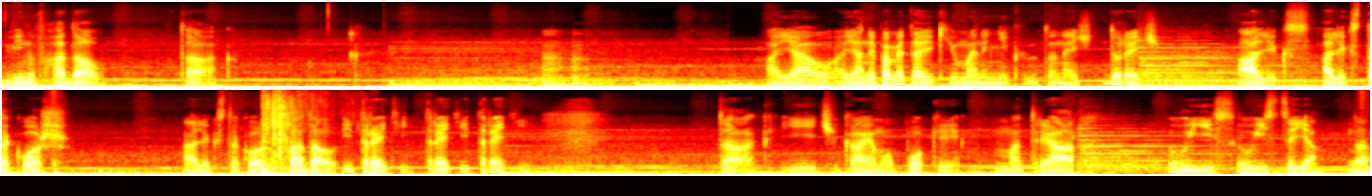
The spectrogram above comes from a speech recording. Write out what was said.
він вгадав. Так. Ага. А я, а я не пам'ятаю, який в мене нік, до, речі. Алікс. Алікс також. Алікс також вгадав. І третій, третій, третій. Так, і чекаємо, поки матріарх Луїс. Луїс це я, да?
